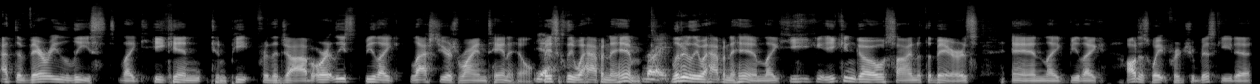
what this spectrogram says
at the very least, like he can compete for the job, or at least be like last year's Ryan Tannehill. Yeah. Basically, what happened to him? Right. Literally, what happened to him? Like he he can go sign with the Bears and like be like, I'll just wait for Trubisky to,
